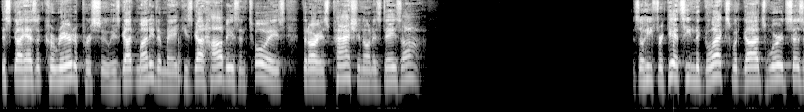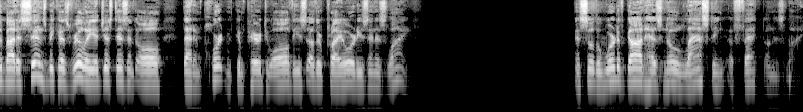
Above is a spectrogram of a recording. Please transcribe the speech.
this guy has a career to pursue. He's got money to make. He's got hobbies and toys that are his passion on his days off. And so he forgets, he neglects what God's word says about his sins because really it just isn't all that important compared to all these other priorities in his life. And so the Word of God has no lasting effect on his life.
